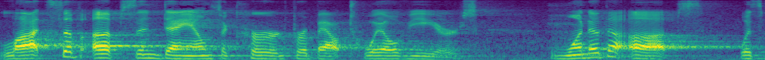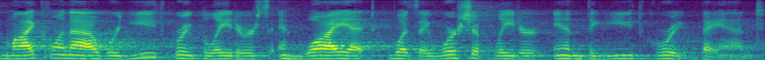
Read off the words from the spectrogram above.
Lots of ups and downs occurred for about 12 years. One of the ups was Michael and I were youth group leaders, and Wyatt was a worship leader in the youth group band.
